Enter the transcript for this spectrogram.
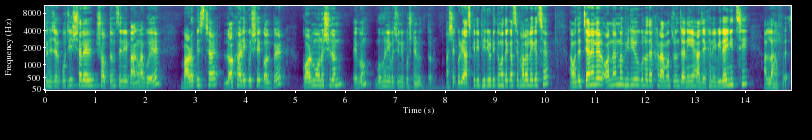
দু হাজার পঁচিশ সালের সপ্তম শ্রেণির বাংলা বইয়ের বারো পৃষ্ঠার লখার একুশে গল্পের কর্ম অনুশীলন এবং বহু নির্বাচনী প্রশ্নের উত্তর। আশা করি আজকের এই ভিডিওটি তোমাদের কাছে ভালো লেগেছে। আমাদের চ্যানেলের অন্যান্য ভিডিওগুলো দেখার আমন্ত্রণ জানিয়ে আজ এখানে বিদায় নিচ্ছি। আল্লাহ হাফেজ।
